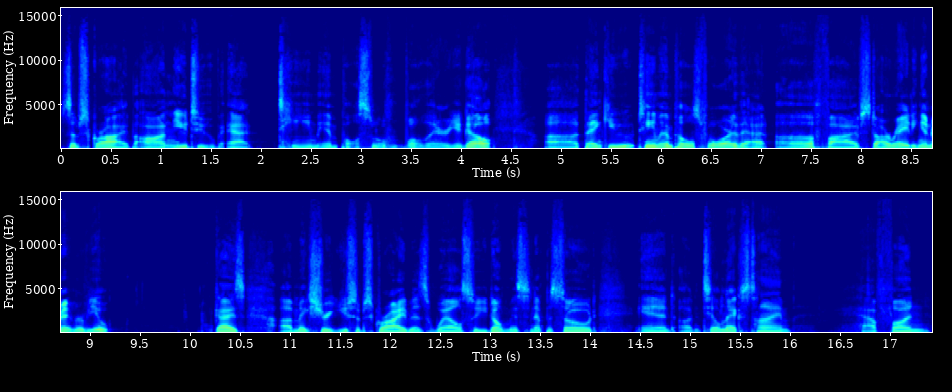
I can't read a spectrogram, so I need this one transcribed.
Subscribe on YouTube at Team Impulse. Well, well there you go. Uh, thank you, Team Impulse, for that uh, five star rating and written review. Guys, uh, make sure you subscribe as well so you don't miss an episode. And until next time, have fun,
